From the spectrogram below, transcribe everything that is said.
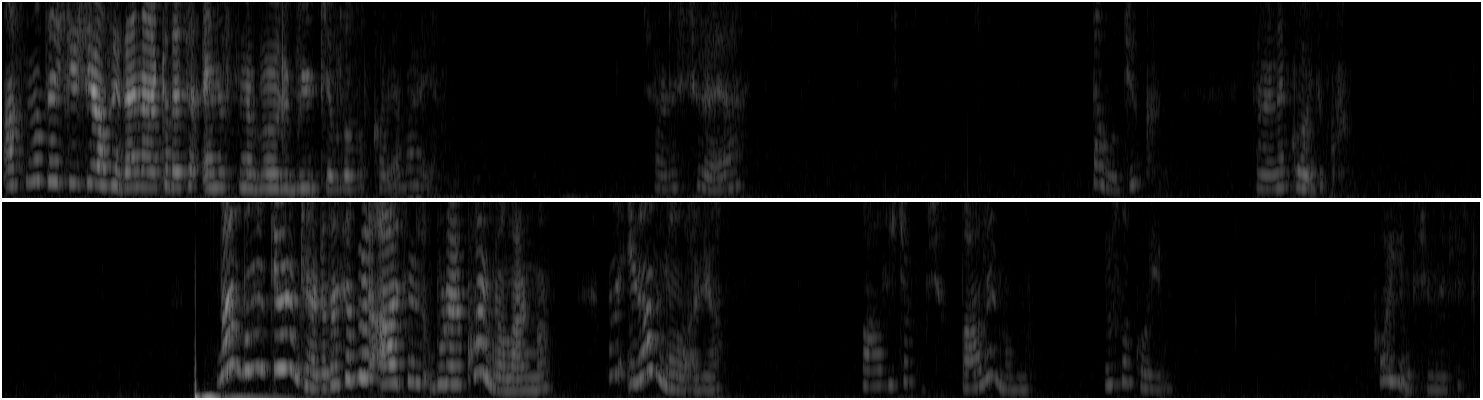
Aslında keşke şey olsaydı hani arkadaşlar en üstüne böyle büyük yıldızı koyuyorlar ya. Şöyle şuraya. Davulcuk. Yani koyduk. Ben bunu diyorum ki arkadaşlar böyle ağacın buraya koymuyorlar mı? Bana inanmıyorlar ya. Bağlayacakmışız. Bağlayayım mı bunu? Yoksa koyayım? Koyayım şimdilik.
